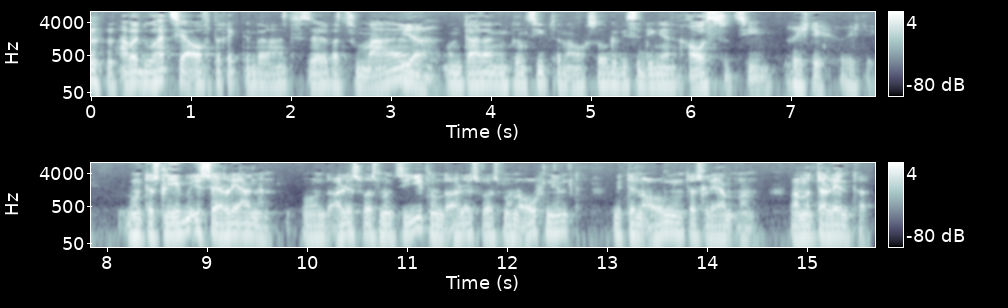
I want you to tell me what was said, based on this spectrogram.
Aber du hast ja auch direkt den Draht, selber zu malen ja. und da dann im Prinzip dann auch so gewisse Dinge rauszuziehen. Richtig, richtig. Und das Leben ist ja Lernen. Und alles, was man sieht und alles, was man aufnimmt mit den Augen, das lernt man, wenn man Talent hat.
